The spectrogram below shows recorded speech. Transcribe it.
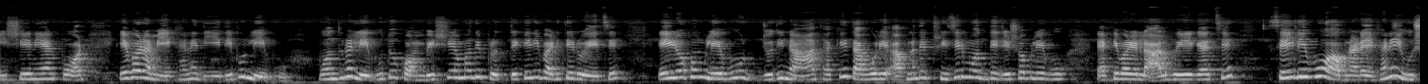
মিশিয়ে নেওয়ার পর এবার আমি এখানে দিয়ে দেব লেবু। বন্ধুরা, লেবু তো কম বেশি আমাদের প্রত্যেকেরই বাড়িতে রয়েছে। এই রকম লেবু যদি না থাকে তাহলে আপনাদের ফ্রিজের মধ্যে যেসব লেবু একেবারে লাল হয়ে গেছে, সেই লেবু আপনারা এখানে ইউজ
